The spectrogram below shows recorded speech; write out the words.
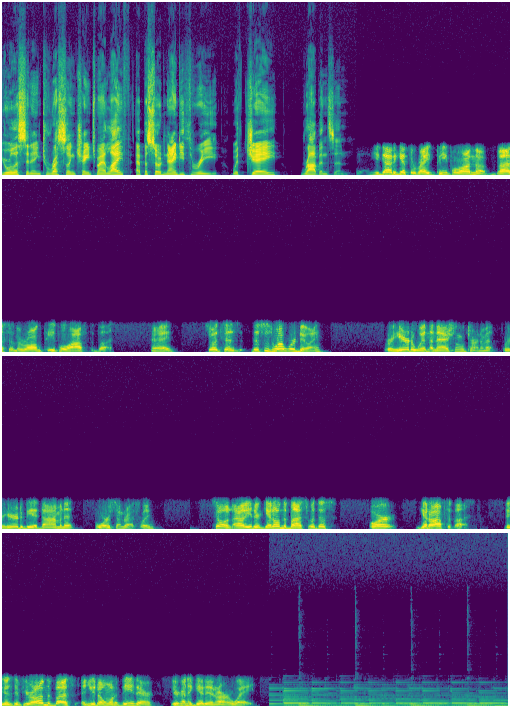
You're listening to Wrestling Changed My Life, episode 93, with J Robinson. You got to get the right people on the bus and the wrong people off the bus. Right? So it says, this is what we're doing. We're here to win the national tournament. We're here to be a dominant force in wrestling. So now either get on the bus with us or get off the bus. Because if you're on the bus and you don't want to be there, you're going to get in our way.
